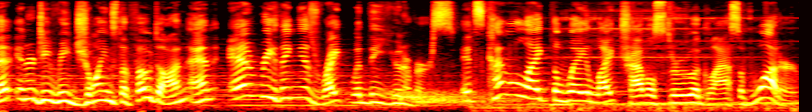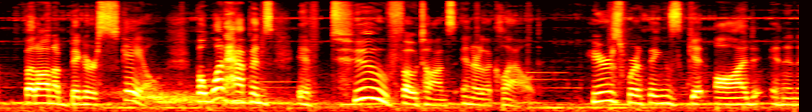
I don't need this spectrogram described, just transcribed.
that energy rejoins the photon and everything is right with the universe. It's kind of like the way light travels through a glass of water, but on a bigger scale. But what happens if two photons enter the cloud? Here's where things get odd in an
